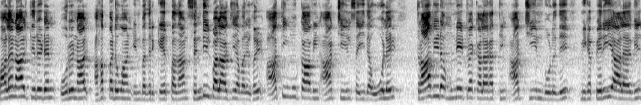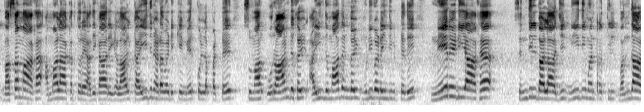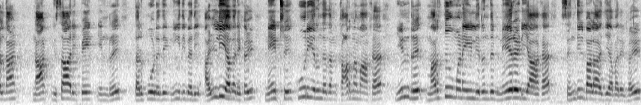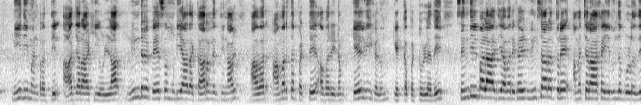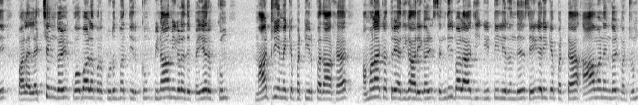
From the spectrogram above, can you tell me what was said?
பல நாள் திருடன் ஒரு நாள் அகப்படுவான் என்பதற்கேற்பதான் செந்தில் பாலாஜி அவர்கள் அதிமுகவின் ஆட்சியில் செய்த ஊழல் திராவிட முன்னேற்ற கழகத்தின் ஆட்சியின் பொழுது மிக பெரிய அளவில் வசமாக அமலாக்கத்துறை அதிகாரிகளால் கைது நடவடிக்கை மேற்கொள்ளப்பட்டு சுமார் ஒரு ஆண்டுகள் ஐந்து மாதங்கள் முடிவடைந்துவிட்டது நேரடியாக செந்தில் பாலாஜி நீதிமன்றத்தில் வந்தால்தான் நான் விசாரிப்பேன் என்று தற்பொழுது நீதிபதி அள்ளி அவர்கள் நேற்று கூறியிருந்ததன் காரணமாக இன்று மருத்துவமனையில் இருந்து நேரடியாக செந்தில் பாலாஜி அவர்கள் நீதிமன்றத்தில் ஆஜராகியுள்ளார். நின்று பேச முடியாத காரணத்தினால் அவர் அமர்த்தப்பட்டு அவரிடம் கேள்விகளும் கேட்கப்பட்டுள்ளது. செந்தில் பாலாஜி அவர்கள் மின்சாரத்துறை அமைச்சராக இருந்தபொழுது பல லட்சங்கள் கோபாலபுர குடும்பத்திற்கும் பினாமிகளது பெயருக்கும் மாற்றியமைக்கப்பட்டிருப்பதாக அமலாக்கத்துறை அதிகாரிகள் செந்தில் பாலாஜி வீட்டிலிருந்து சேகரிக்கப்பட்ட ஆவணங்கள் மற்றும்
